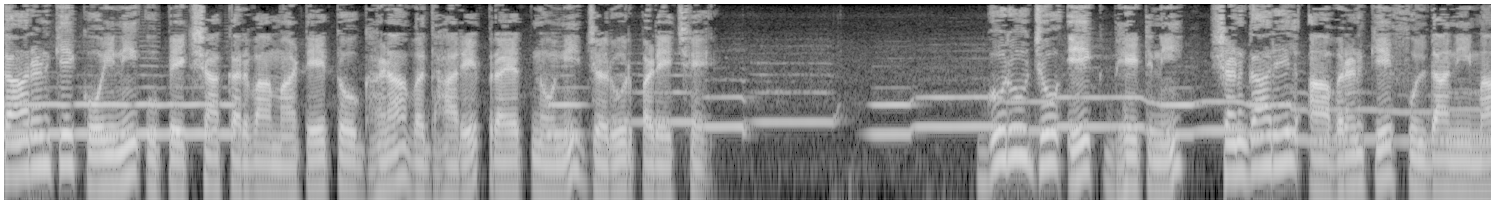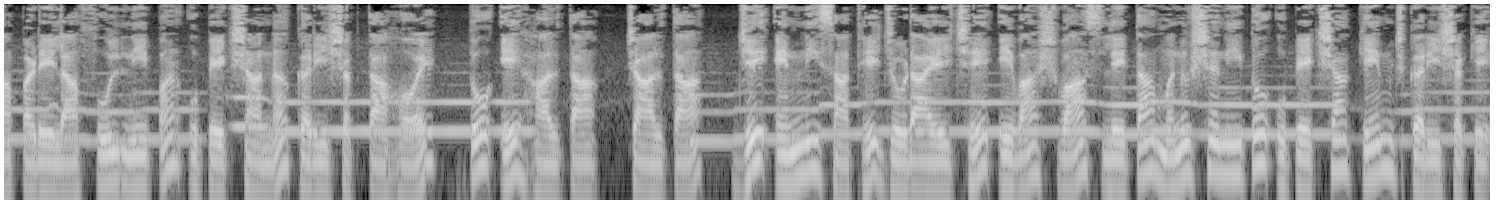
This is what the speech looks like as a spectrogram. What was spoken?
કારણ કે કોઈની ઉપેક્ષા કરવા માટે તો ઘણા વધારે પ્રયત્નોની જરૂર પડે છે. ગુરુ જો એક ભેટની શણગારેલ આવરણ કે ફૂલદાનીમાં પડેલા ફૂલની પણ ઉપેક્ષા ન કરી શકતા હોય, તો એ હાલતા, ચાલતા, જે એમની સાથે જોડાયેલ છે એવા શ્વાસ લેતા મનુષ્યની તો ઉપેક્ષા કેમ જ કરી શકે?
